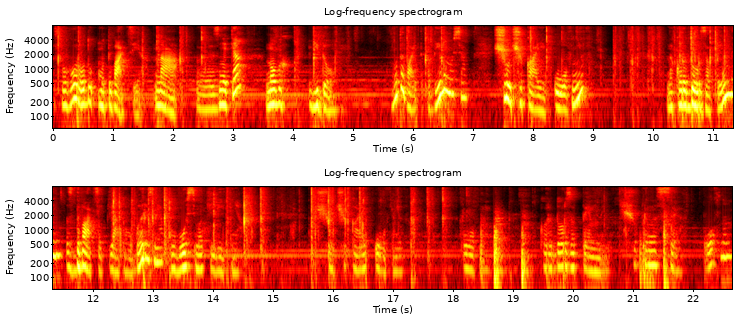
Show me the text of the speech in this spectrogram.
свого роду мотивація на е, зняття нових відео. Ну, давайте подивимося, що чекає овнів на коридор затемнень з 25 березня по 8 квітня. Що чекає овнів? Овни. Коридор затемнень. Що принесе овнам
